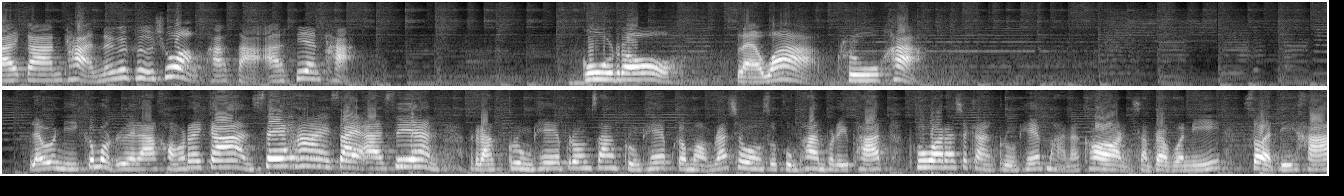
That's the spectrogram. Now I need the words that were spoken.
รายการค่ะ นั่นก็คือช่วงภาษาอาเซียนค่ะ กูโร แปลว่า ครูค่ะ และวันนี้ก็หมดเวลาของรายการเซฮายใส่อาเซียน รักกรุงเทพร่วมสร้างกรุงเทพกระหม่อมราชวงศ์สุขุมพันธ์บริพัตรผู้ว่าราชการกรุงเทพมหานครสำหรับวันนี้ สวัสดีค่ะ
